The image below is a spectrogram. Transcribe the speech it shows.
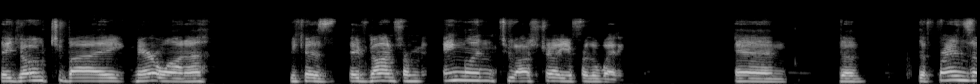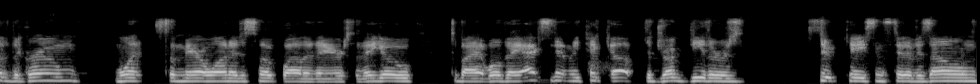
they go to buy marijuana because they've gone from England to Australia for the wedding. And the the friends of the groom want some marijuana to smoke while they're there, so they go to buy it. Well, they accidentally pick up the drug dealer's suitcase instead of his own,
